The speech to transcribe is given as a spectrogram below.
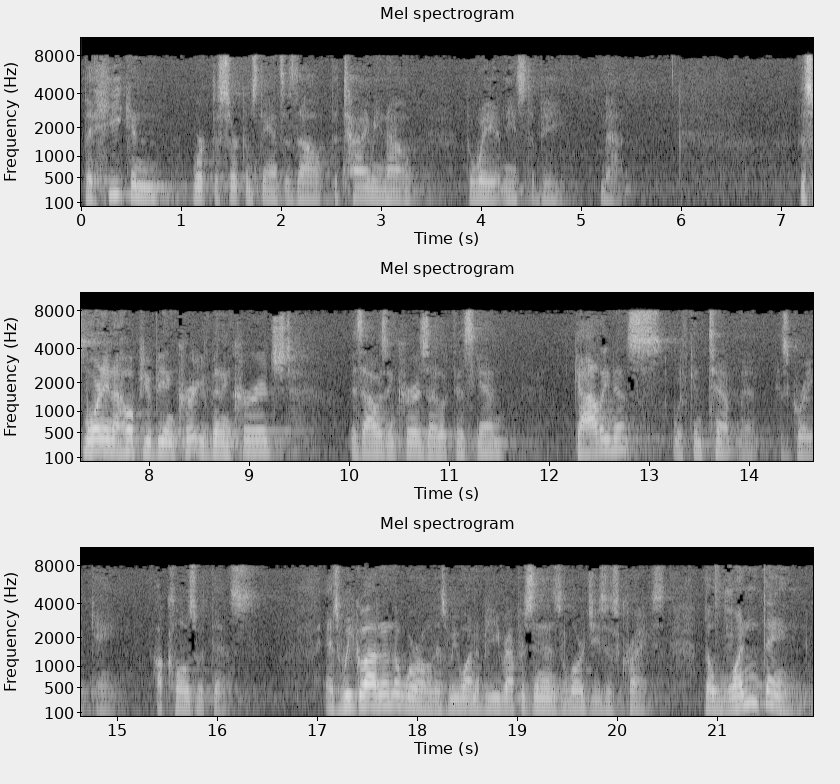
that He can work the circumstances out, the timing out, the way it needs to be met. This morning, I hope you'll be you've been encouraged. As I was encouraged, I looked at this again. Godliness with contentment is great gain. I'll close with this as we go out into the world, as we want to be represented as the Lord Jesus Christ, the one thing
